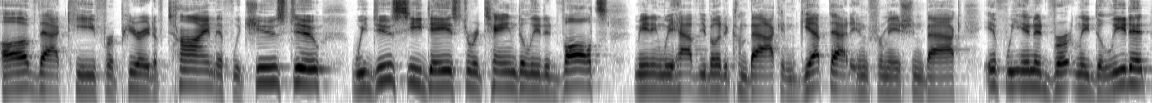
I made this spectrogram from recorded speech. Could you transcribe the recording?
of that key for a period of time if we choose to. We do see days to retain deleted vaults, meaning we have the ability to come back and get that information back if we inadvertently delete it.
